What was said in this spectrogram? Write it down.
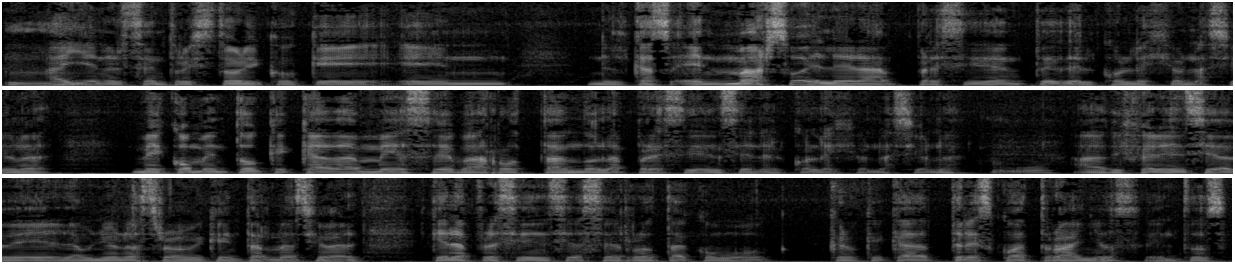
mm. ahí en el centro histórico, que en En el caso, en marzo él era presidente del Colegio Nacional. Me comentó que cada mes se va rotando la presidencia en el Colegio Nacional. A diferencia de la Unión Astronómica Internacional, que la presidencia se rota como creo que cada 3, 4 años. Entonces,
